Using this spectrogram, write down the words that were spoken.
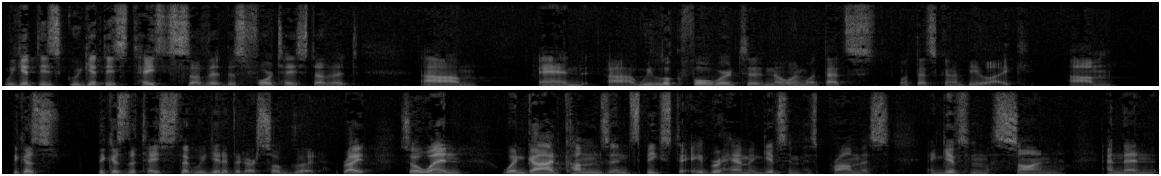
We get these, we get these tastes of it, this foretaste of it. Um, and uh, we look forward to knowing what that's what that's going to be like, um, because because the tastes that we get of it are so good, right? So when when God comes and speaks to Abraham and gives him his promise and gives him a son, and then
